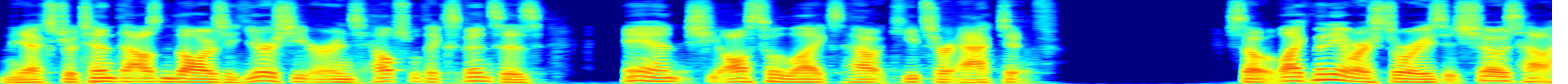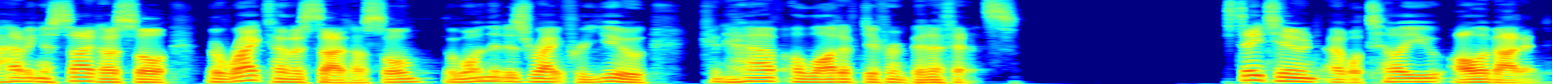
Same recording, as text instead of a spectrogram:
And the extra $10,000 a year she earns helps with expenses, and she also likes how it keeps her active. So, like many of our stories, it shows how having a side hustle, the right kind of side hustle, the one that is right for you, can have a lot of different benefits. Stay tuned, I will tell you all about it.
